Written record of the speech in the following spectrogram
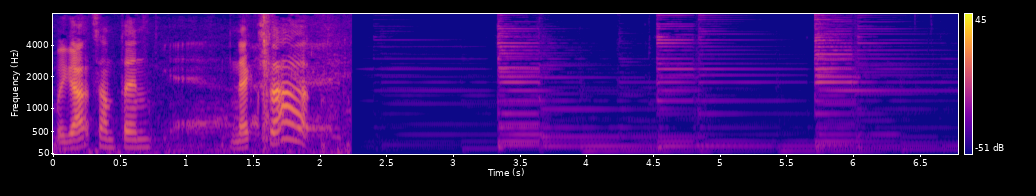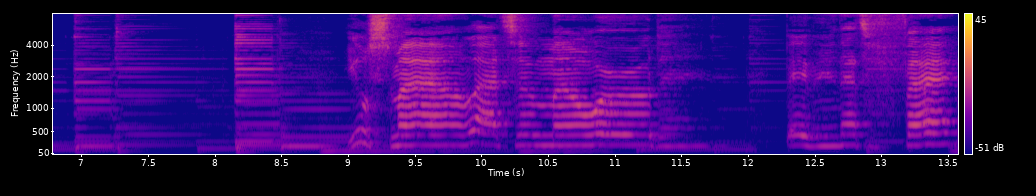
we got something. Yeah. Next up. Your smile lights up my world, and baby, that's a fact.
